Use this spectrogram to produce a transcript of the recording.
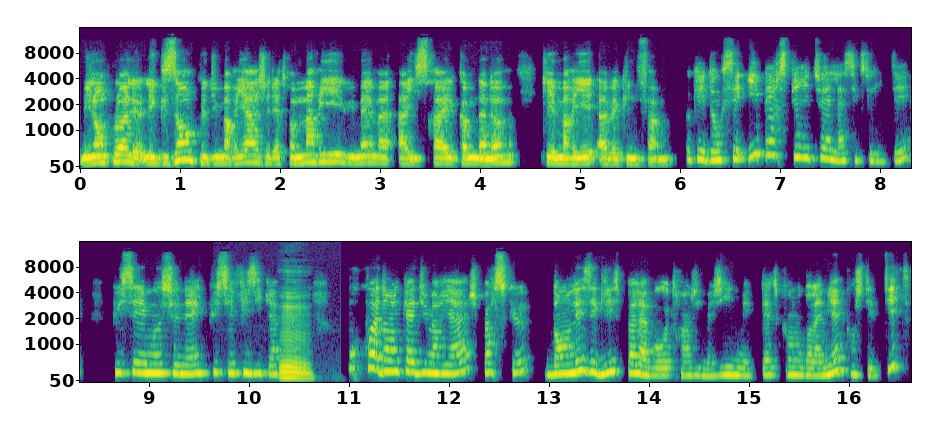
mais il emploie l'exemple du mariage et d'être marié lui-même à, Israël comme d'un homme qui est marié avec une femme. Ok, donc c'est hyper spirituel la sexualité, puis c'est émotionnel, puis c'est physique après. Hmm. Pourquoi dans le cas du mariage? Parce que dans les églises, pas la vôtre, hein, j'imagine, mais peut-être dans la mienne, quand j'étais petite,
